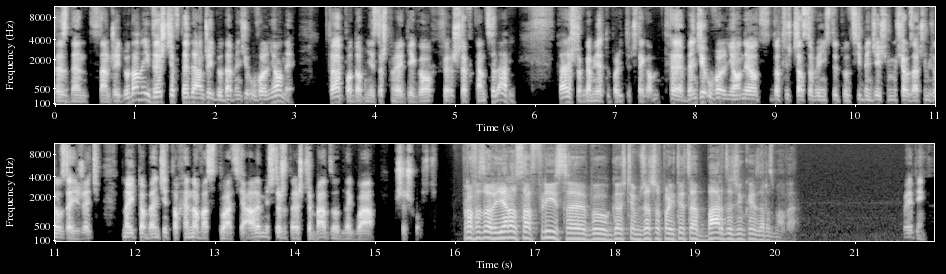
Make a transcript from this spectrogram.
prezydent Andrzej Duda. No i wreszcie wtedy Andrzej Duda będzie uwolniony. To podobnie zresztą jak jego szef kancelarii szef gabinetu politycznego, będzie uwolniony od dotychczasowej instytucji, będzie się musiał za czymś rozejrzeć, no i to będzie trochę nowa sytuacja, ale myślę, że to jeszcze bardzo odległa przyszłość. Profesor Jarosław Flis był gościem Rzeczopolityce. Bardzo dziękuję za rozmowę. Dziękuję.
